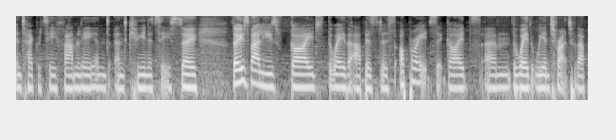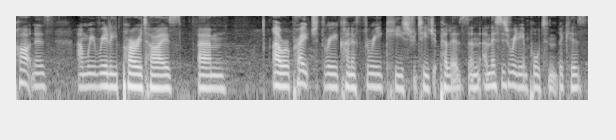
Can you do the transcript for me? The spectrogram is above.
integrity, family, and, and community. So those values guide the way that our business operates, it guides um, the way that we interact with our partners, and we really prioritize um, our approach through kind of three key strategic pillars. And, and this is really important because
